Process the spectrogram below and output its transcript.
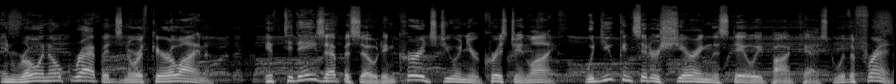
in Roanoke Rapids, North Carolina. If today's episode encouraged you in your Christian life, would you consider sharing this daily podcast with a friend,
